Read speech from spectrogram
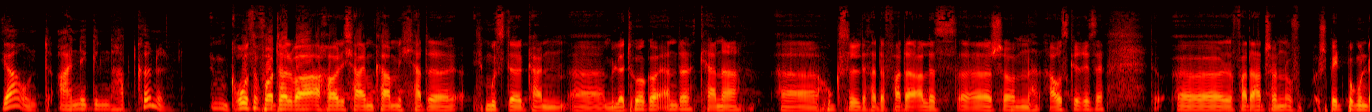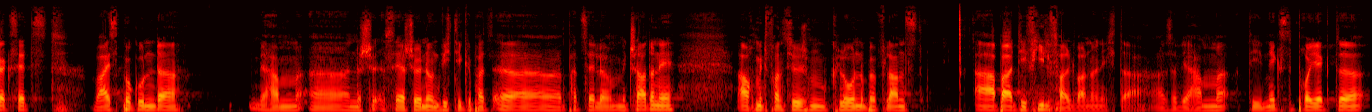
ja, und einigen habt können. Ein großer Vorteil war, ach, als ich heimkam, ich hatte, ich musste kein äh, Müller-Thurgau ernte, Kerner äh, Huxel, das hat der Vater alles äh, schon ausgerissen. Der, äh, der Vater hat schon auf Spätburgunder gesetzt, Weißburgunder. Wir haben äh, eine sehr schöne und wichtige äh, Parzelle mit Chardonnay. auch mit französischem Klon bepflanzt. Aber die Vielfalt war noch nicht da. Also wir haben die nächsten Projekte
